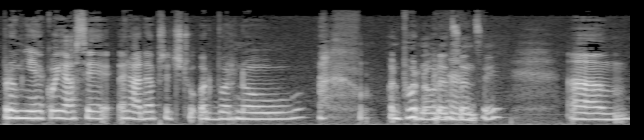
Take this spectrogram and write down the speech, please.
pro mě jako já si ráda přečtu odbornou odbornou mhm. recenzi. Mm-hmm. Um,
